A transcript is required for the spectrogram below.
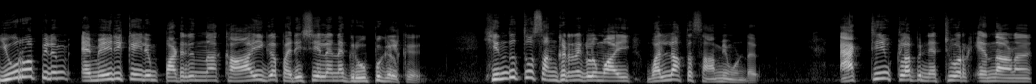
യൂറോപ്പിലും അമേരിക്കയിലും പടരുന്ന കായിക പരിശീലന ഗ്രൂപ്പുകൾക്ക് ഹിന്ദുത്വ സംഘടനകളുമായി വല്ലാത്ത സാമ്യമുണ്ട്. ആക്റ്റീവ് ക്ലബ് നെറ്റ്വർക്ക് എന്നാണ്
